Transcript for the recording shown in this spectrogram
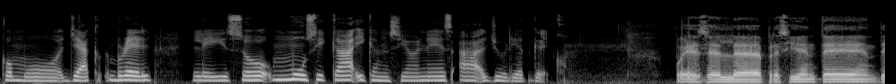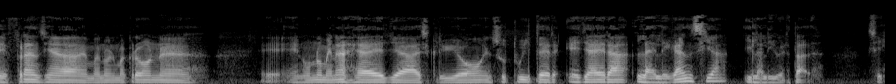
como Jack Brel le hizo música y canciones a Juliette Greco. Pues el eh, presidente de Francia, Emmanuel Macron, eh, en un homenaje a ella, escribió en su Twitter, ella era la elegancia y la libertad. Sí,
